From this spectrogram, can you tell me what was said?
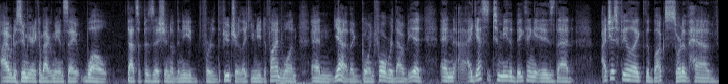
I would assume you're going to come back with me and say, well, that's a position of the need for the future. Like you need to find one, and yeah, like going forward, that would be it. And I guess to me, the big thing is that I just feel like the Bucks sort of have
